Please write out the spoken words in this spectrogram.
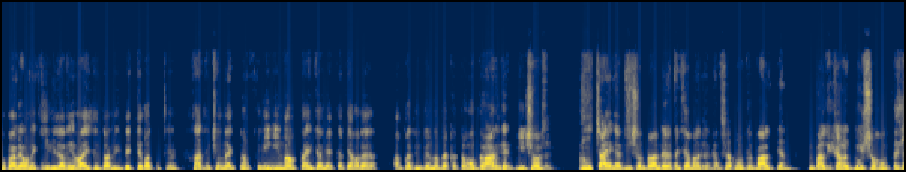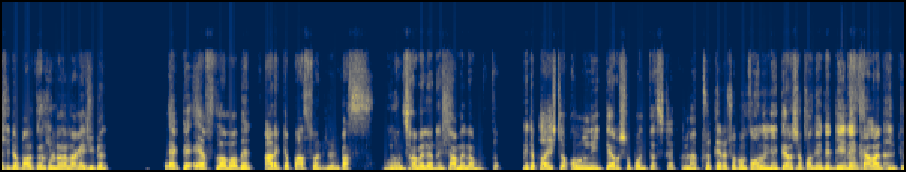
দোকানে অনেক ইঞ্জিনিয়ারি হয় কিন্তু আমি দেখতে পাচ্ছি তাদের জন্য একদম মিনিমাম প্রাইস আমি একটা ক্যামেরা আপনাদের জন্য একটা ব্র্যান্ডের ভীষণ। চাইনা ভীষণ ব্র্যান্ডের একটা আমাদের কাছে আপনাকে বাল্কেন বালিকা একদম সহজ। দেখেন এটা বাল্কের হোল্ডারে লাগাই দিবেন। একটা অ্যাপস নামাবেন আর একটা পাসওয়ার্ড দিবেন বাস। কোন ঝামেলা নেই ঝামেলা মুক্ত। এটা প্রাইসটা অনলি তেরোশো পঞ্চাশ টাকা। মাত্র তেরোশো পঞ্চাশ অনলি তেরোশো পঞ্চাশ। এটা দিনে কালার কিন্তু।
